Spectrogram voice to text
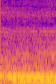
Mm-hmm.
